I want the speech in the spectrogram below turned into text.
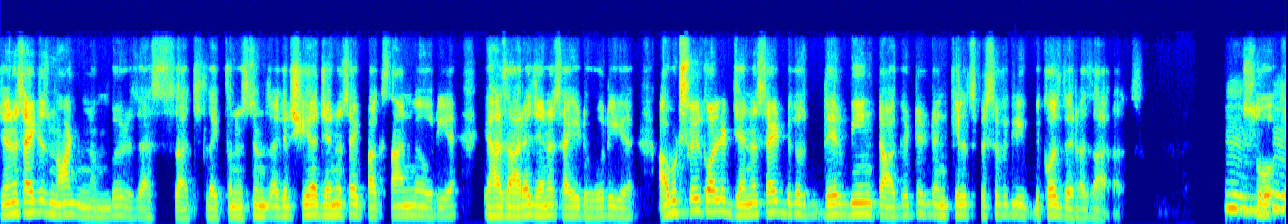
genocide is not numbers as such like for instance अगर Shia genocide पाकिस्तान में हो रही है या हजारे genocide हो रही है I would still call it genocide because they're being targeted and killed specifically because they're Hazaras mm, so mm.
